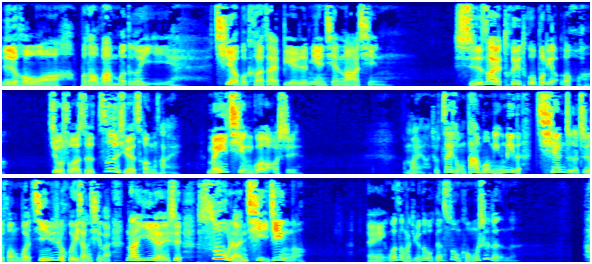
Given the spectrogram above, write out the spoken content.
日后啊，不到万不得已，切不可在别人面前拉琴，实在推脱不了的话。”就说是自学成才，没请过老师。妈呀！就这种淡泊名利的谦者之风，我今日回想起来，那依然是肃然起敬啊！哎，我怎么觉得我跟孙悟空似的呢？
